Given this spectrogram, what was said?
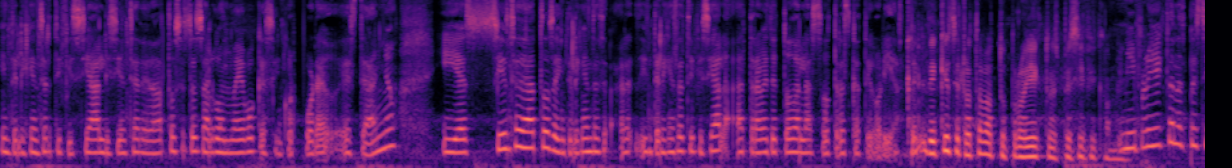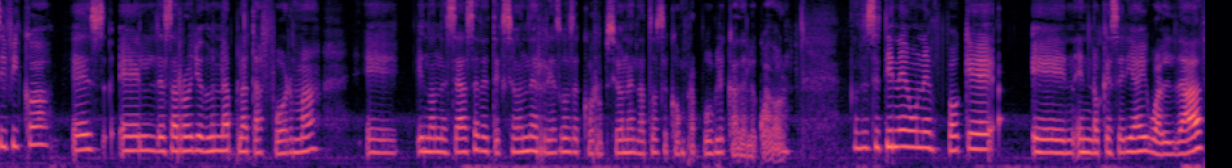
inteligencia artificial y ciencia de datos. Esto es algo nuevo que se incorpora este año y es ciencia de datos e inteligencia, inteligencia artificial a través de todas las otras categorías. ¿De qué se trataba tu proyecto específicamente? Mi proyecto en específico es el desarrollo de una plataforma eh, en donde se hace detección de riesgos de corrupción en datos de compra pública del Ecuador. Entonces se tiene un enfoque en, en lo que sería igualdad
